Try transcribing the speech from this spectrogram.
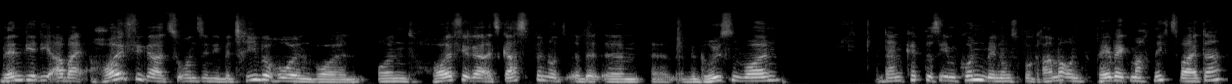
Wenn wir die aber häufiger zu uns in die Betriebe holen wollen und häufiger als Gast äh, ähm, äh, begrüßen wollen, dann gibt es eben Kundenbindungsprogramme und Payback macht nichts weiter,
